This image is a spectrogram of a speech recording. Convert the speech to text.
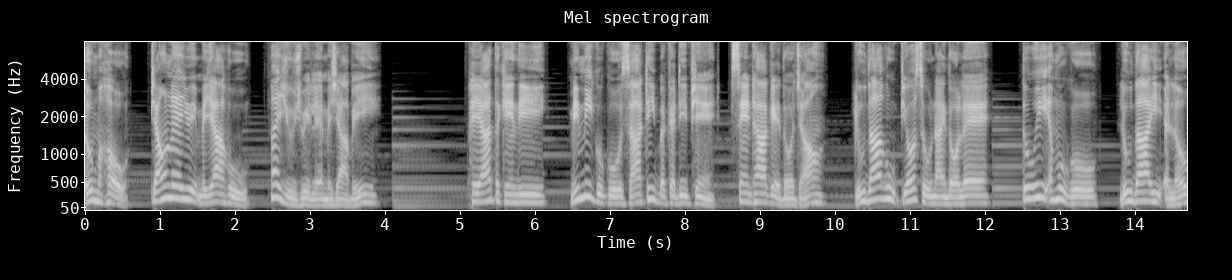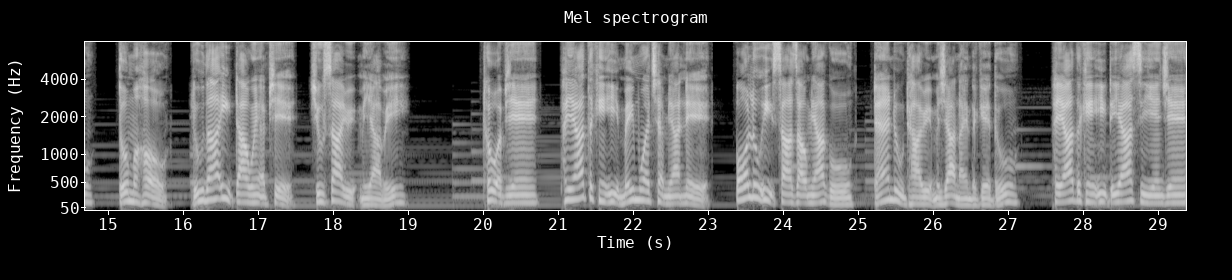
သို့မဟုတ် ပြောင်းလဲ၍မရဟုမှတ်ယူ၍လည်းမရပေဖျားသခင်သည်မိမိကိုယ်ကိုဇာတိပဂတိဖြင့်ဆင်ထားခဲ့သောကြောင့် လူသားဟုပြောဆိုနိုင်တော်လဲသူ၏အမှုကို လူသား၏အလုံးသို့မဟုတ် လူသား၏တာဝန်အဖြစ်ယူဆ၍မရပေထို့အပြင်ဖျားသခင်၏မိမ့်မွက်ချက်များနှင့်ပေါလု၏စာဆောင်များကိုဒန်းတူထား၍မရနိုင်တဲ့ကဲ့သို့ဖျားသခင်၏တရားစီရင်ခြင်း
